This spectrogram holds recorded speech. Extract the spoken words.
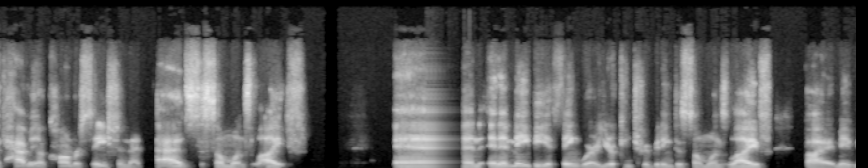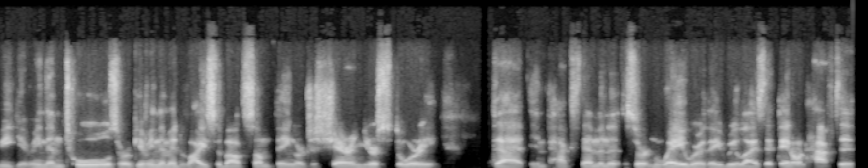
like having a conversation that adds to someone's life. And and, and it may be a thing where you're contributing to someone's life by maybe giving them tools or giving them advice about something or just sharing your story that impacts them in a certain way where they realize that they don't have to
